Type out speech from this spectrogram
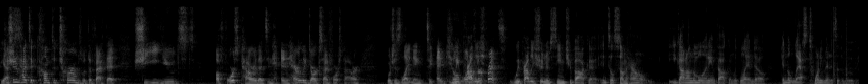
Yes. She should have had to come to terms with the fact that she used a force power that's in, an inherently dark side force power, which is lightning, to and killed one of her sh- friends. we probably shouldn't have seen Chewbacca until somehow he got on the Millennium Falcon with Lando in the last 20 minutes of the movie.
